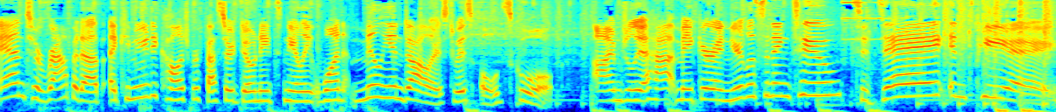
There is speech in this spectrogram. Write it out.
And to wrap it up, a community college professor donates nearly $1 million to his old school. I'm Julia Hatmaker, and you're listening to Today in PA.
